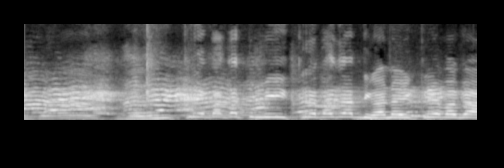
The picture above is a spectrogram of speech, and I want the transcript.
इकडे बघा तुम्ही इकडे बघा धिगाणा इकडे बघा.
